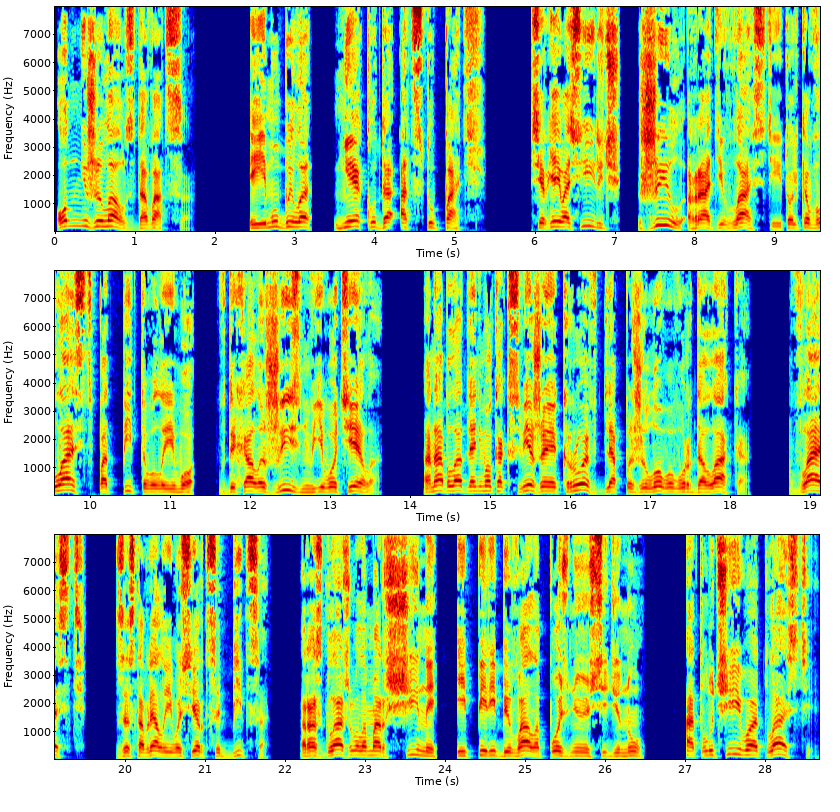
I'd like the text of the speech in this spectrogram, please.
Он не желал сдаваться, и ему было некуда отступать. Сергей Васильевич жил ради власти, и только власть подпитывала его, вдыхала жизнь в его тело. Она была для него как свежая кровь для пожилого вурдалака. Власть заставляла его сердце биться, разглаживала морщины и перебивала позднюю седину. Отлучи его от власти,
